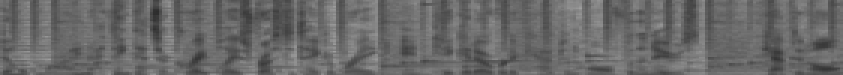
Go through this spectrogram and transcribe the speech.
don't mind, I think that's a great place for us to take a break and kick it over to Captain Hall for the news. Captain Hall?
